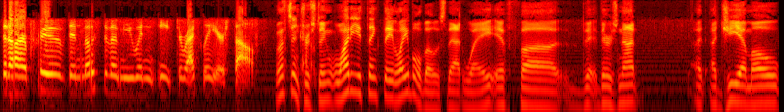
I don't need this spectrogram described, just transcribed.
that are approved, and most of them you wouldn't eat directly yourself. Well, that's interesting. Why do you think they label those that way if uh, th- there's not a, a, GMO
